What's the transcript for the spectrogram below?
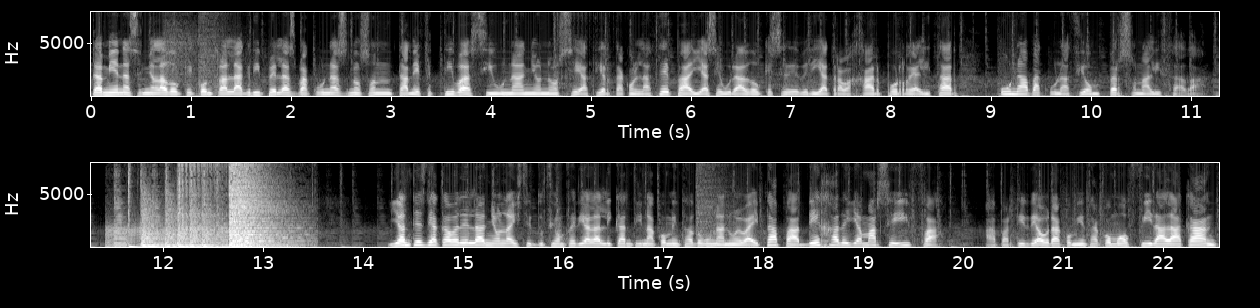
También ha señalado que contra la gripe las vacunas no son tan efectivas si un año no se acierta con la cepa y ha asegurado que se debería trabajar por realizar una vacunación personalizada. Y antes de acabar el año, la institución ferial alicantina ha comenzado una nueva etapa. Deja de llamarse IFA. A partir de ahora comienza como Firalacant.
